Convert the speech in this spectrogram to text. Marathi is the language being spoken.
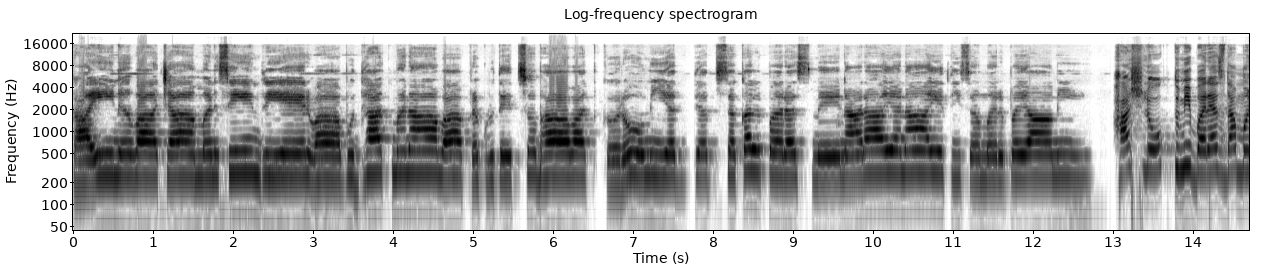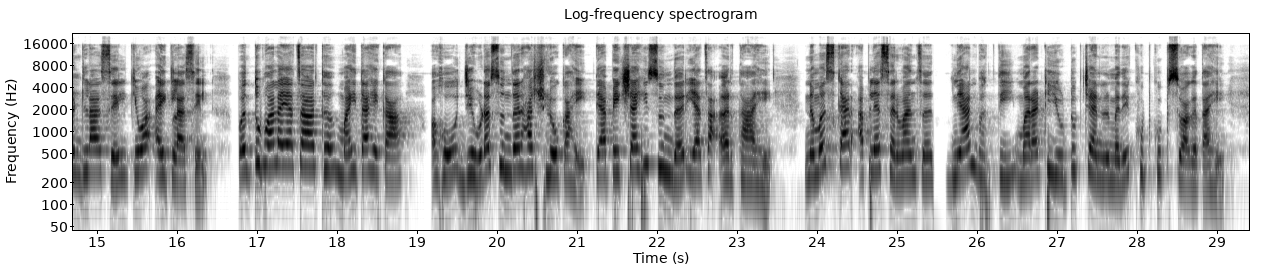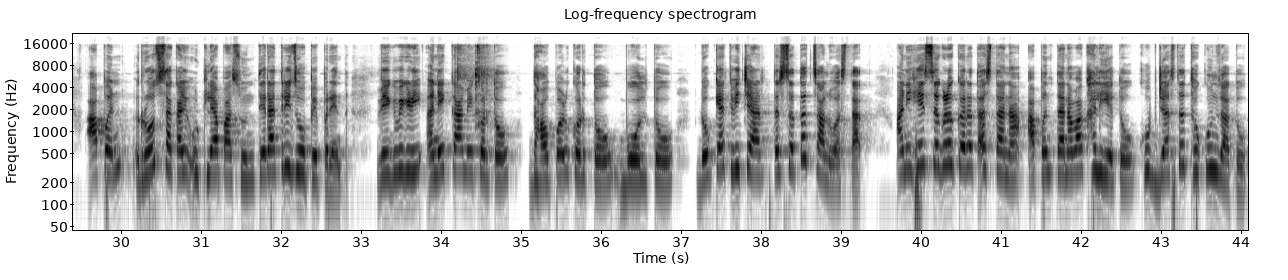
कायेन वाचा मनसेंद्रियेर्वा बुद्धात्मना वा प्रकृतेत स्वभावात करोमि यद्यत् सकल्परस्मे नारायणायति समर्पयामि। हा श्लोक तुम्ही बऱ्याचदा म्हटला असेल किंवा ऐकला असेल पण तुम्हाला याचा अर्थ माहीत आहे का? अहो जेवढा सुंदर हा श्लोक आहे त्यापेक्षाही सुंदर याचा अर्थ आहे. नमस्कार आपल्या सर्वांचं ज्ञानभक्ती मराठी यूट्यूब चॅनलमध्ये खूप खूप स्वागत आहे. आपण रोज सकाळी उठल्यापासून ते रात्री झोपेपर्यंत वेगवेगळी अनेक कामे करतो धावपळ करतो बोलतो डोक्यात विचार तर सतत चालू असतात. आणि हे सगळं करत असताना आपण तणावाखाली येतो खूप जास्त थकून जातो.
